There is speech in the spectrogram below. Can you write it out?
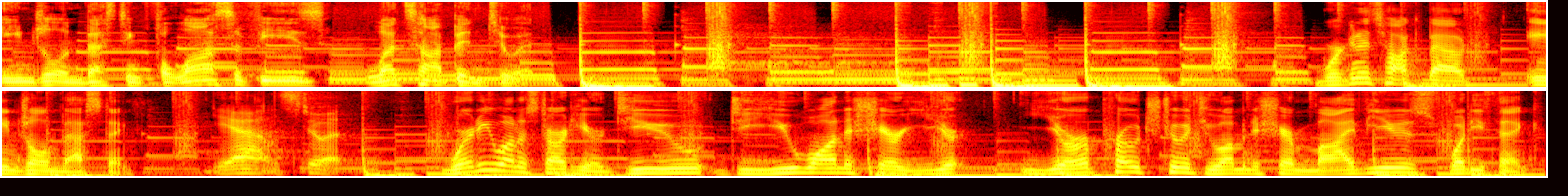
angel investing philosophies. Let's hop into it. We're going to talk about angel investing. Yeah, let's do it. Where do you want to start here? Do you do you want to share your your approach to it? Do you want me to share my views? What do you think?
